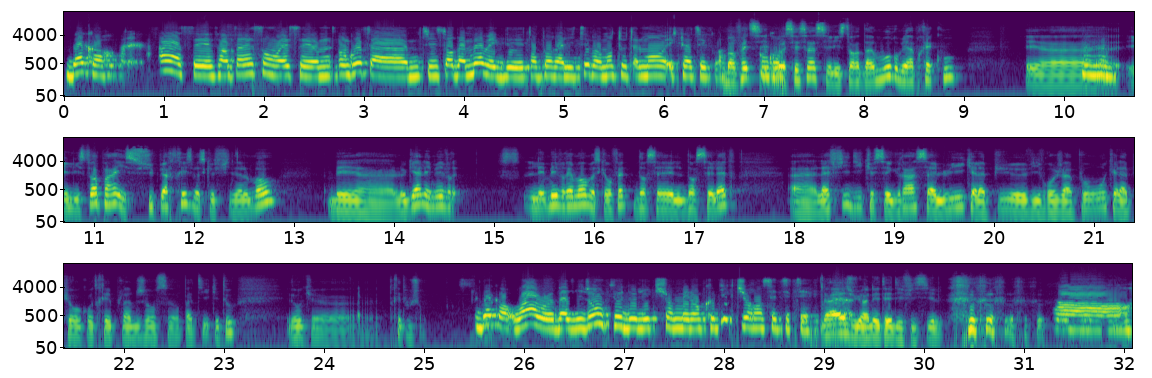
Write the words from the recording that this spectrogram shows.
D'accord. Ah, c'est c'est intéressant, ouais. C'est, euh, en gros, t'as c'est une histoire d'amour avec des temporalités vraiment totalement éclatées, quoi. Bah, en fait, c'est En gros. ouais, c'est ça, c'est l'histoire d'amour, mais après coup. Et, euh, Mhm. et l'histoire, pareil, est super triste parce que finalement, mais, euh, le gars l'aimait vra- l'aimait vraiment parce qu'en fait, dans ses, dans ses lettres, euh, la fille dit que c'est grâce à lui qu'elle a pu euh, vivre au Japon, qu'elle a pu rencontrer plein de gens sympathiques et tout. Et donc, euh, très touchant. D'accord. Waouh, bah dis donc de lecture mélancolique durant cet été. Ouais, j'ai eu un été difficile. Oh.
